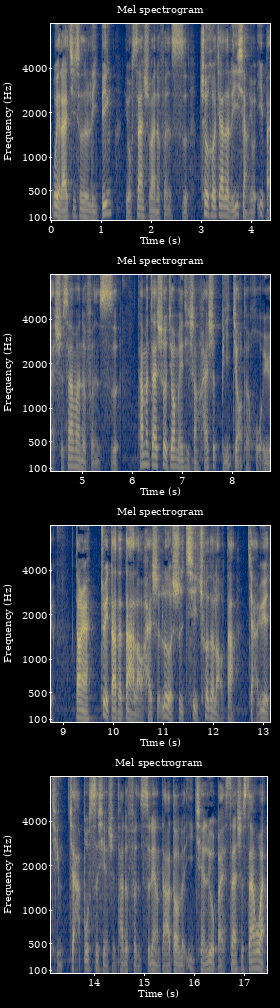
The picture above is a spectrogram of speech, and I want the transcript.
未来汽车的李斌。有三十万的粉丝，车和家的理想有一百十三万的粉丝，他们在社交媒体上还是比较的活跃。当然，最大的大佬还是乐视汽车的老大贾跃亭，贾布斯先生，他的粉丝量达到了一千六百三十三万。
